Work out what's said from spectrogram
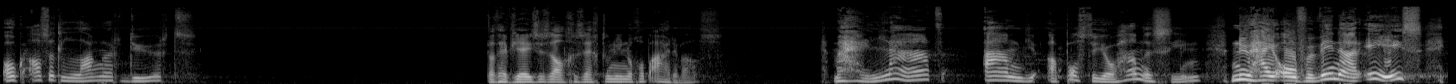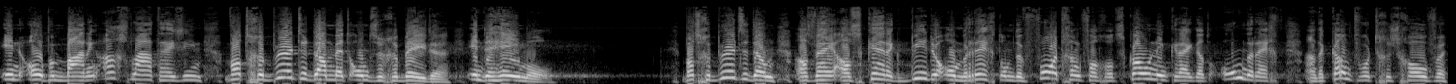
ook als het langer duurt. Dat heeft Jezus al gezegd toen hij nog op aarde was. Maar hij laat aan de apostel Johannes zien, nu hij overwinnaar is, in openbaring 8 laat hij zien, wat gebeurt er dan met onze gebeden in de hemel? Wat gebeurt er dan als wij als kerk bidden om recht, om de voortgang van Gods koninkrijk, dat onrecht aan de kant wordt geschoven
